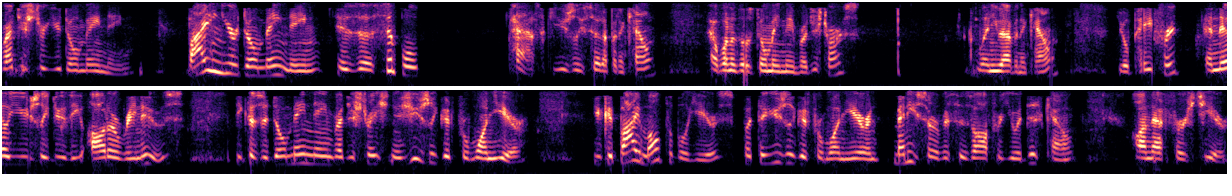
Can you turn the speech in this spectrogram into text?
register your domain name. Buying your domain name is a simple task. You usually set up an account at one of those domain name registrars. When you have an account, you'll pay for it, and they'll usually do the auto renews because a domain name registration is usually good for one year. You could buy multiple years, but they're usually good for one year, and many services offer you a discount on that first year.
